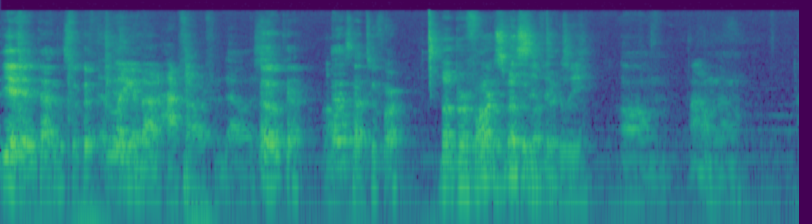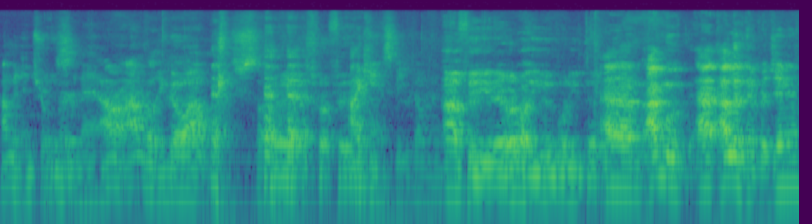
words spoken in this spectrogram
Yeah, yeah, Dallas. Okay. like yeah. about a half hour from Dallas. Oh, okay. Um, That's not too far. But Brevard Oh, specifically, um, I don't know. I'm an introvert, man. I don't, I don't really go out much, so yeah, that's what I feel. I can't speak on it. I feel you there. What about you? What do you think? Um, I moved. I, I lived in Virginia,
